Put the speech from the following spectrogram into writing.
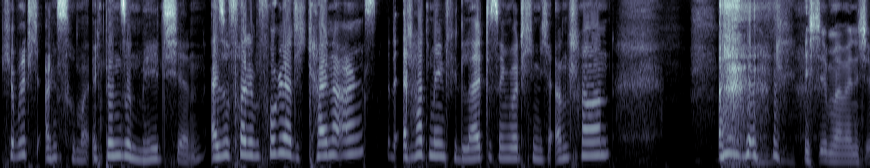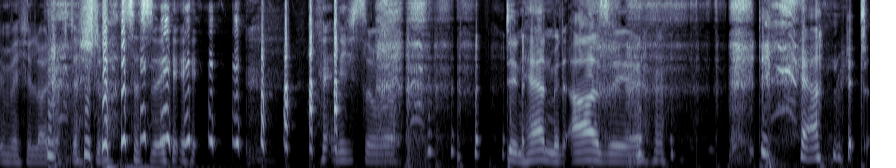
Ich habe richtig Angst vor mir. Ich bin so ein Mädchen. Also vor dem Vogel hatte ich keine Angst. Er tat mir irgendwie leid, deswegen wollte ich ihn nicht anschauen. Ich immer, wenn ich irgendwelche Leute auf der Straße sehe. wenn ich so den Herrn mit A sehe. Herrn mit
